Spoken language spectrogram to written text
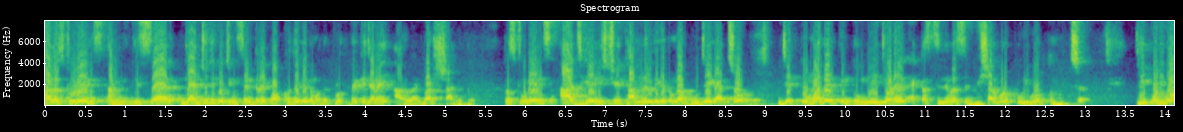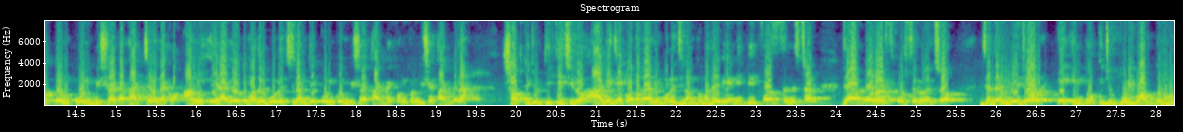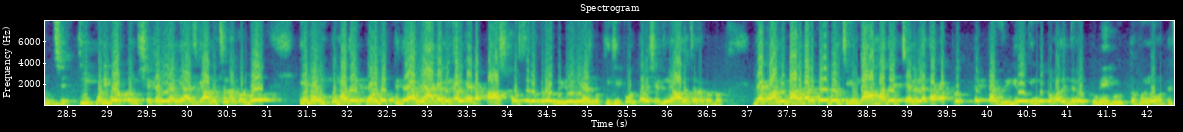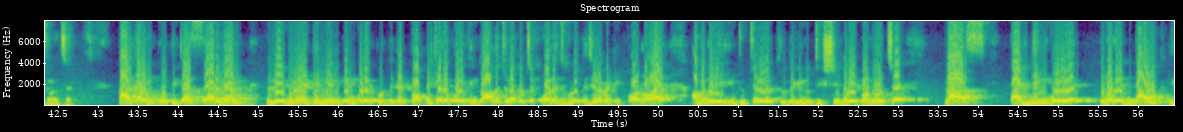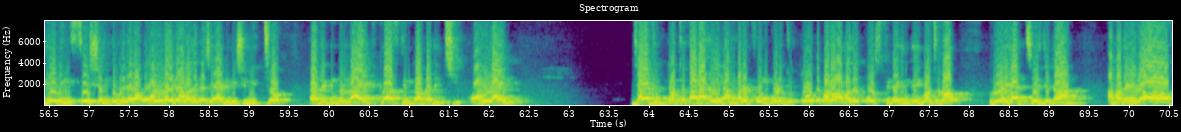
Hello students আমি Nitish sir জ্ঞানজ্যোতি coaching সেন্টারের পক্ষ থেকে তোমাদের প্রত্যেককে জানাই আরও একবার স্বাগত। তো স্টুডেন্টস আজকে নিশ্চয়ই থামনেল থেকে তোমরা বুঝে গেছো যে তোমাদের কিন্তু মেজরের একটা সিলেবাসে বিশাল বড় পরিবর্তন হচ্ছে। কি পরিবর্তন, কোন বিষয়টা থাকছে না? দেখো, আমি এর আগেও তোমাদের বলেছিলাম যে কোন কোন বিষয় থাকবে, কোন কোন বিষয় থাকবে না। সবকিছু ঠিকই ছিল। আগে যে কথাটা আমি বলেছিলাম, তোমাদের এনইপি ফার্স্ট সেমিস্টার যারা অনার্স কোর্সে রয়েছে, যাদের মেজর এ কিন্তু কিছু পরিবর্তন হচ্ছে। কি পরিবর্তন সেটা নিয়ে আমি আজকে আলোচনা করব এবং তোমাদের পরবর্তীতে আমি আগামীকালকে একটা পাস কোর্সের উপরেও ভিডিও নিয়ে আসব, কি কি পড়তে হবে সেটা নিয়ে আলোচনা করব। দেখো, আমি বারবার করে বলছি কিন্তু আমাদের চ্যানেলে থাকা প্রত্যেকটা ভিডিও কিন্তু তোমাদের জন্য খুবই গুরুত্বপূর্ণ হতে চলেছে। তার কারণ প্রতিটা স্যার, ম্যাম রেগুলারিটি মেনটেন করে প্রতিটা টপিকের উপরে কিন্তু আলোচনা করছে। কলেজগুলোতে যেভাবে ঠিক পড়ানো হয়, আমাদের এই ইউটিউব চ্যানেলের থ্রুতে কিন্তু ঠিক সেভাবেই পড়ানো হচ্ছে। প্লাস একদিন করে তোমাদের ডাউট ক্লিয়ারিং সেশন তোমরা যারা অনলাইনে আমাদের কাছে অ্যাডমিশন নিচ্ছ, তাদের কিন্তু লাইভ ক্লাস কিন্তু আমরা দিচ্ছি অনলাইন যারা যুক্ত হচ্ছে তারা এই নাম্বারে ফোন করে যুক্ত হতে পারো। আমাদের কোর্স ফিটা কিন্তু এই বছরও রয়ে যাচ্ছে, যেটা আমাদের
